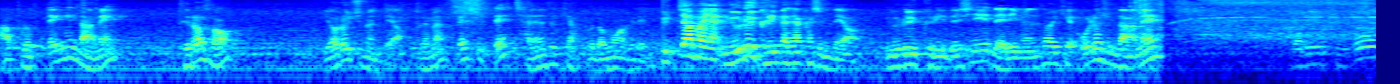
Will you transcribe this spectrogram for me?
앞으로 당긴 다음에 들어서 열을 주면 돼요. 그러면 뺐을 때 자연스럽게 앞으로 넘어가게 됩니다. U자 방향, U를 그린다 생각하시면 돼요. U를 그리듯이 내리면서 이렇게 올려준 다음에 열을 주고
